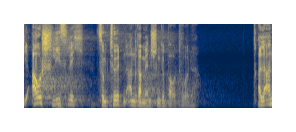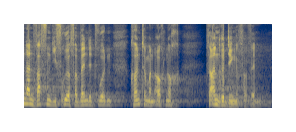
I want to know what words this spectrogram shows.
die ausschließlich zum Töten anderer Menschen gebaut wurde. Alle anderen Waffen, die früher verwendet wurden, konnte man auch noch für andere Dinge verwenden.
